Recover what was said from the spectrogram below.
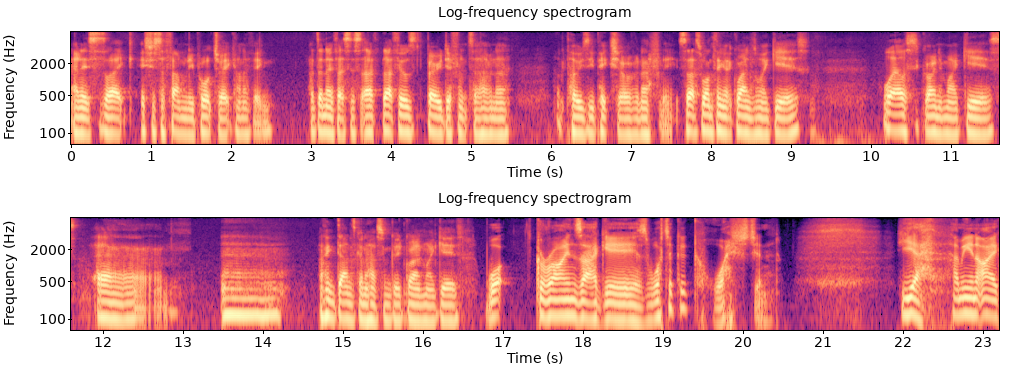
and it's like it's just a family portrait kind of thing. I don't know if that's just, uh, that feels very different to having a a posy picture of an athlete. So that's one thing that grinds my gears. What else is grinding my gears? Um, uh, I think Dan's going to have some good grind my gears. What grinds our gears? What a good question. Yeah, I mean, I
